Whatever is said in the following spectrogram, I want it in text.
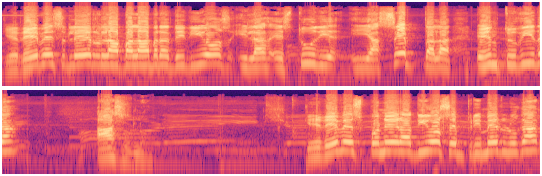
Que debes leer la palabra de Dios y la estudie y acéptala en tu vida, hazlo. Que debes poner a Dios en primer lugar,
